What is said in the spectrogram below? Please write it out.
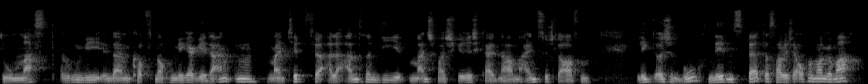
Du machst irgendwie in deinem Kopf noch mega Gedanken. Mein Tipp für alle anderen, die manchmal Schwierigkeiten haben einzuschlafen, legt euch ein Buch neben das Bett. Das habe ich auch immer gemacht.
